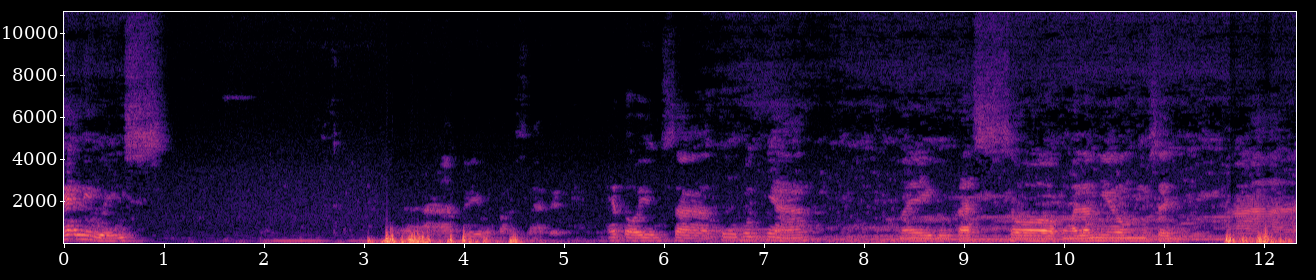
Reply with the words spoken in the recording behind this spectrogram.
Anyways, uh, ito yung pants natin. Ito yung sa tuhod niya, may butas. So, kung alam niyo yung sa uh,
